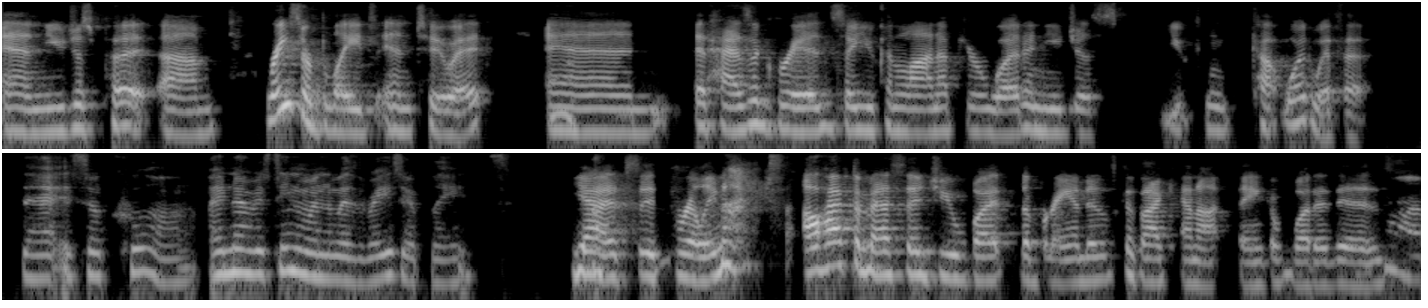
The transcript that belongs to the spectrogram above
and you just put um, razor blades into it, hmm. and it has a grid so you can line up your wood, and you just you can cut wood with it. That is so cool. I've never seen one with razor blades. Yeah, it's it's really nice. I'll have to message you what the brand is because I cannot think of what it is. Yeah,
